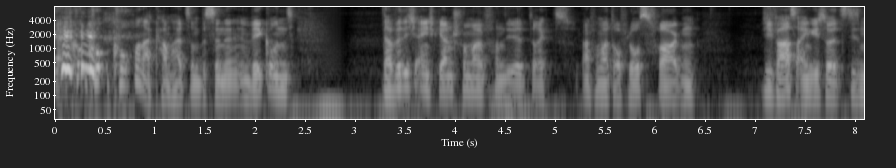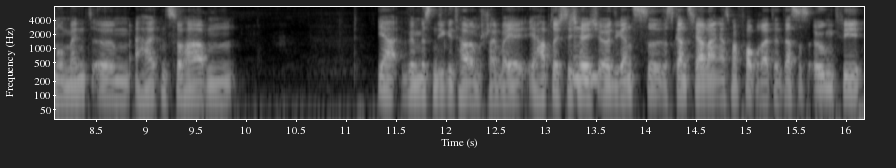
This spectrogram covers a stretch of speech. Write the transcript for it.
Ja, Co Co Corona kam halt so ein bisschen in den Weg und da würde ich eigentlich gerne schon mal von dir direkt einfach mal drauf losfragen. Wie war es eigentlich so jetzt diesen Moment ähm, erhalten zu haben? Ja, wir müssen digital umsteigen, weil ihr, ihr habt euch sicherlich äh, die ganze, das ganze Jahr lang erstmal vorbereitet, dass es irgendwie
